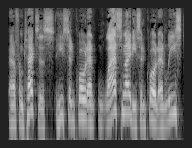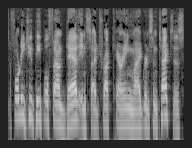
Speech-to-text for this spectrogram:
uh, from Texas, he said, "quote at Last night, he said, "quote At least 42 people found dead inside truck carrying migrants in Texas.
